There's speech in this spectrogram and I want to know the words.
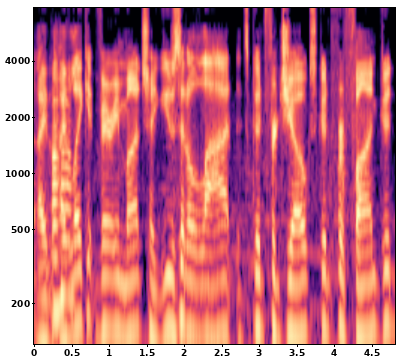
I, I Uh-huh. like it very much. I use it a lot. It's good for jokes, good for fun, good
